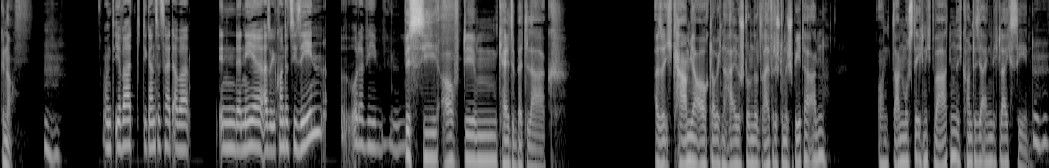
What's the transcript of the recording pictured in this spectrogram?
genau. Mhm. Und ihr wart die ganze Zeit aber in der Nähe, also ihr konntet sie sehen oder wie? Bis sie auf dem Kältebett lag. Also ich kam ja auch, glaube ich, eine halbe Stunde oder dreiviertel Stunde später an. Und dann musste ich nicht warten. Ich konnte sie eigentlich gleich sehen. Mhm.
